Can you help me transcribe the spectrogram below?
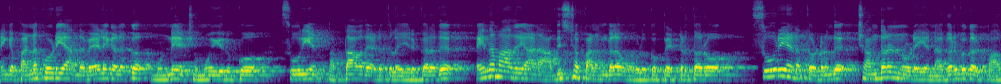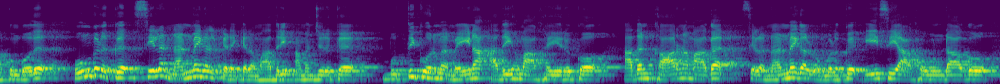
நீங்கள் பண்ணக்கூடிய அந்த வேலைகளுக்கு முன்னேற்றமும் இருக்கும். சூரியன் பத்தாவது இடத்துல இருக்கிறது. இந்த மாதிரியான அதிர்ஷ்ட பலன்களை உங்களுக்கு பெற்றுத்தரும் சூரியனை தொடர்ந்து சந்திரனுடைய நகர்வுகள் பார்க்கும்போது உங்களுக்கு சில நன்மைகள் கிடைக்கிற மாதிரி அமைஞ்சிருக்கு. புத்தி கூர்மை மெயினாக அதிகமாக இருக்கும் அதன் காரணமாக சில நன்மைகள் உங்களுக்கு ஈஸியாக உண்டாகும்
